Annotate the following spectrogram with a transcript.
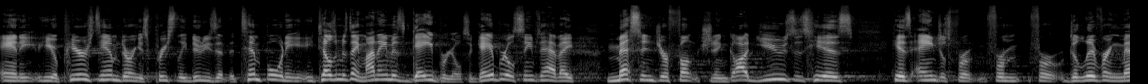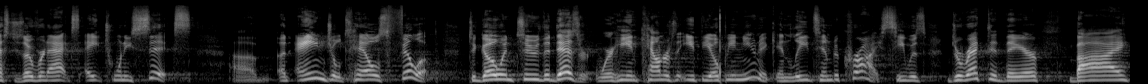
And he, he appears to him during his priestly duties at the temple, and he, he tells him his name. My name is Gabriel. So Gabriel seems to have a messenger function, and God uses his his angels for, for, for delivering messages. Over in Acts 8.26, uh, an angel tells Philip to go into the desert where he encounters the Ethiopian eunuch and leads him to Christ. He was directed there by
